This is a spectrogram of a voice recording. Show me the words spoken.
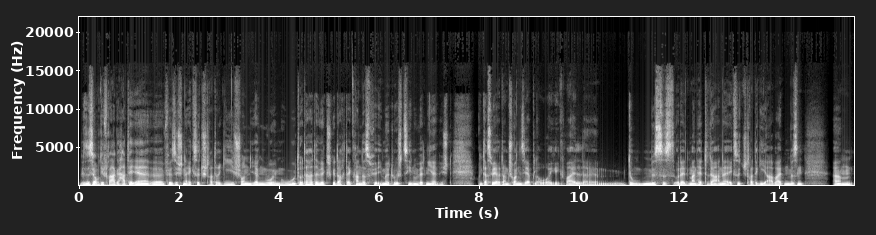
es ist ja auch die Frage, hatte er äh, für sich eine Exit-Strategie schon irgendwo im Hut oder hat er wirklich gedacht, er kann das für immer durchziehen und wird nie erwischt? Und das wäre dann schon sehr blauäugig, weil äh, du müsstest oder man hätte da an der Exit-Strategie arbeiten müssen, ähm,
